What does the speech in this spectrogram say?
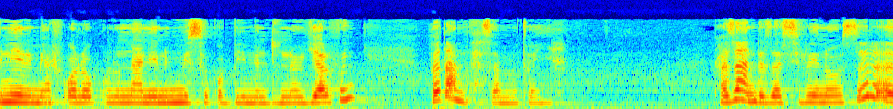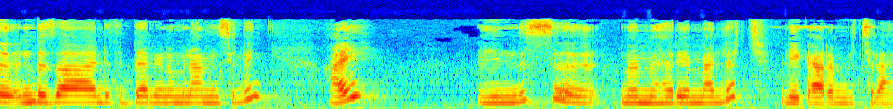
እኔን የሚያሽቆለቁሉና እኔን የሚስቁብኝ ምንድን ነው እያልኩኝ በጣም ተሰምቶኛል። ከዛ እንደዛ ሲሉኝ ነው ስል እንደዛ ልትዳሪ ነው ምናምን ሲሉኝ አይ ይህንስ መምህር የማለች ሊቀርም ይችላል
